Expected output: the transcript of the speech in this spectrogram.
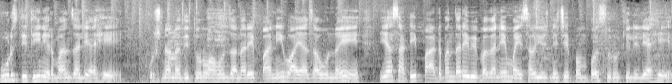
पूर स्थिती निर्माण झाली आहे. कृष्णा नदीतून वाहून जाणारे पाणी वाया जाऊ नये यासाठी पाटबंधारे विभागाने म्हैसाळ योजनेचे पंप सुरू केलेले आहेत.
